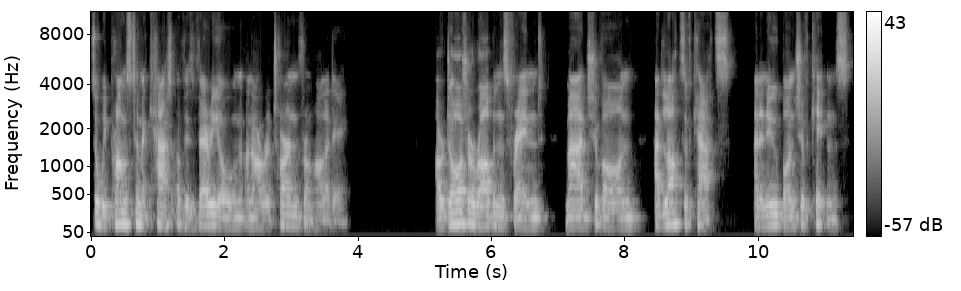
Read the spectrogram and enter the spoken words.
So we promised him a cat of his very own on our return from holiday. Our daughter Robin's friend, Mad Siobhan, had lots of cats and a new bunch of kittens.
